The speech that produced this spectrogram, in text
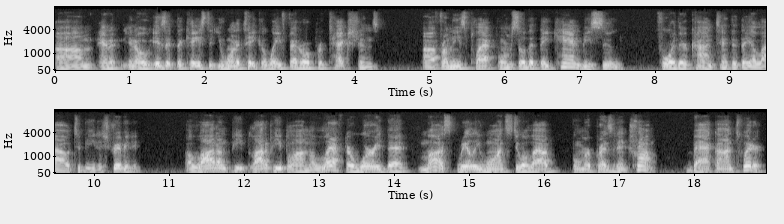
Um, and, you know, is it the case that you want to take away federal protections uh, from these platforms so that they can be sued for their content that they allow to be distributed. A lot of people, a lot of people on the left are worried that Musk really wants to allow former President Trump back on Twitter.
